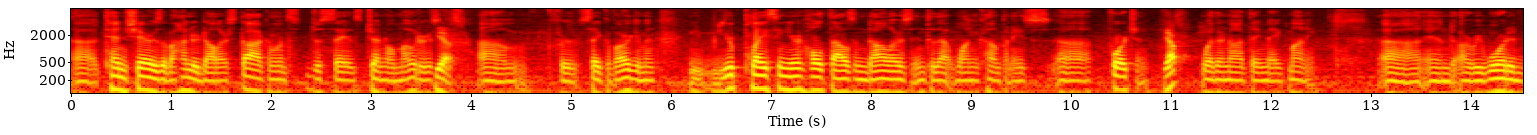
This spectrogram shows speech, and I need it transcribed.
uh, 10 shares of a $100 stock, and let's just say it's General Motors. Yes. Um, for the sake of argument, you're placing your whole thousand dollars into that one company's uh, fortune. Yep. Whether or not they make money, uh, and are rewarded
